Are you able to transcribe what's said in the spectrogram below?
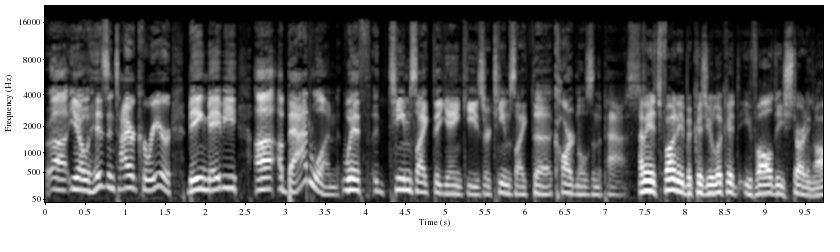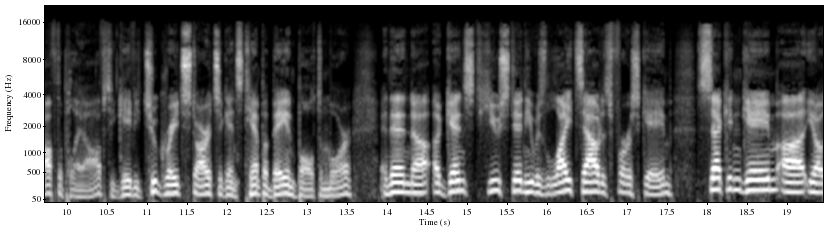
uh, you know his entire career being maybe uh, a bad one with teams like the Yankees or teams like the Cardinals in the past. I mean, it's funny because you look at Eovaldi starting off the playoffs. He gave you two great starts against Tampa Bay and Baltimore, and then uh, against Houston, he was lights out his first game. Second game, uh, you know,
